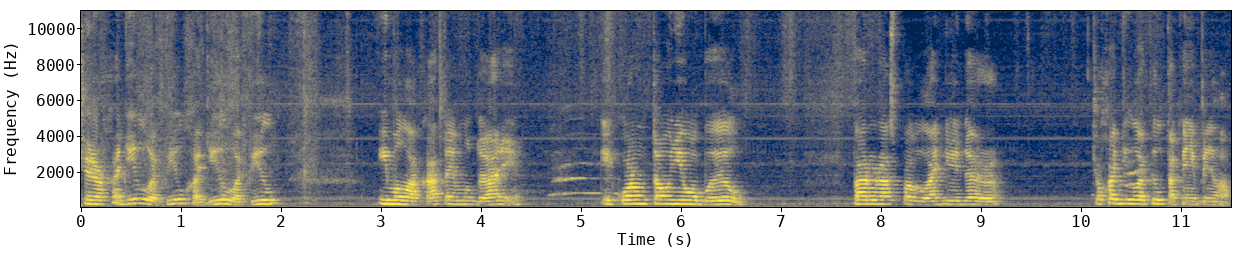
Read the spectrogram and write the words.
Вчера ходил, лопил, ходил, лопил. И молока-то ему дали. И корм-то у него был. Пару раз погладили даже. Что ходил, лопил, так и не поняла.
